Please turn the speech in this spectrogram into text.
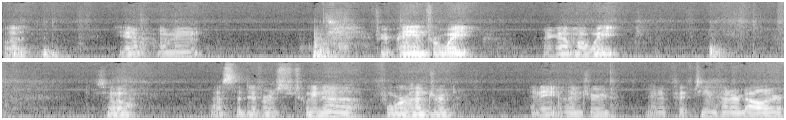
But yeah, I mean, if you're paying for weight, I got my weight. So that's the difference between a 400, an 800, and a 1500 dollar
